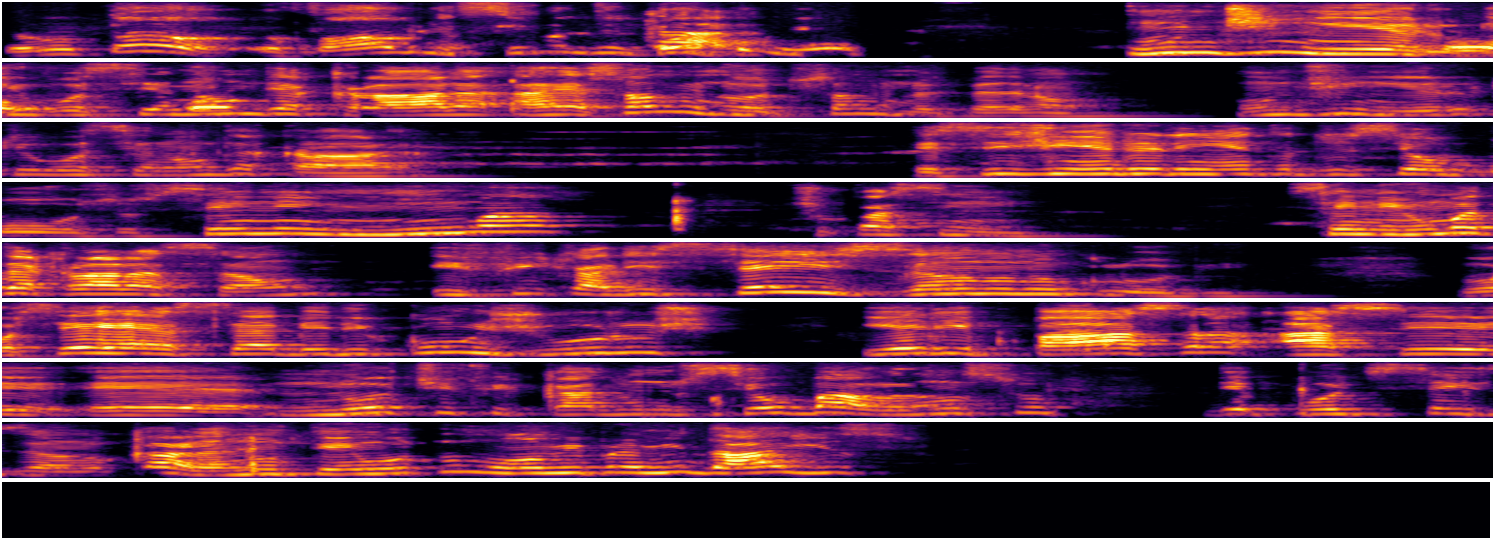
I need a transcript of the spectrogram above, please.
Eu não estou, eu falo em cima de Cara, documentos. Um dinheiro que você não declara. Ah, é só um minuto, só um minuto, Pedrão. Um dinheiro que você não declara esse dinheiro ele entra do seu bolso sem nenhuma, tipo assim, sem nenhuma declaração e fica ali seis anos no clube. Você recebe ele com juros e ele passa a ser é, notificado no seu balanço depois de seis anos. Cara, não tem outro nome para me dar isso.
